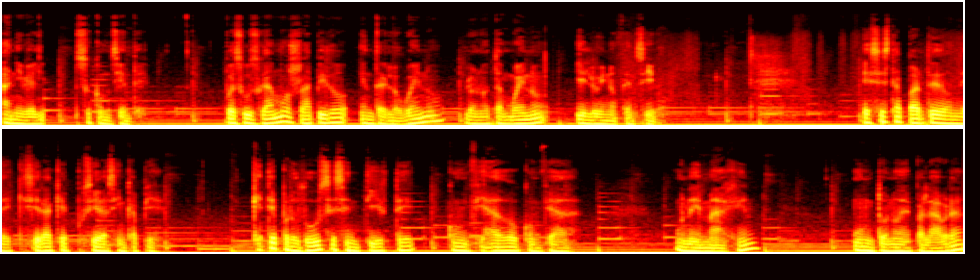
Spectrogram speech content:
a nivel subconsciente, pues juzgamos rápido entre lo bueno, lo no tan bueno y lo inofensivo. Es esta parte donde quisiera que pusieras hincapié. ¿Qué te produce sentirte confiado o confiada? ¿Una imagen? ¿Un tono de palabra?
